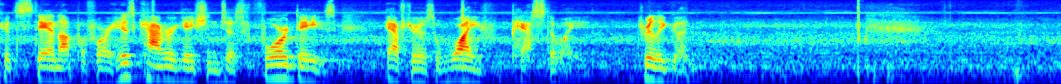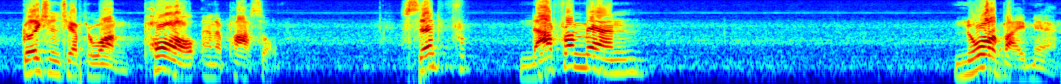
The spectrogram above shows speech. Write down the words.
could stand up before his congregation just four days after his wife passed away. It's really good. Galatians chapter 1 Paul, an apostle, sent not from men, nor by men,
